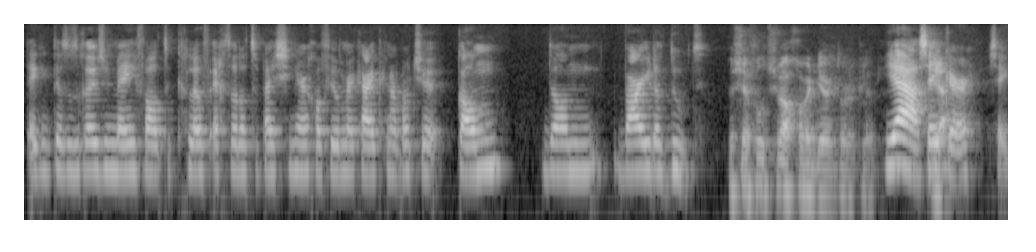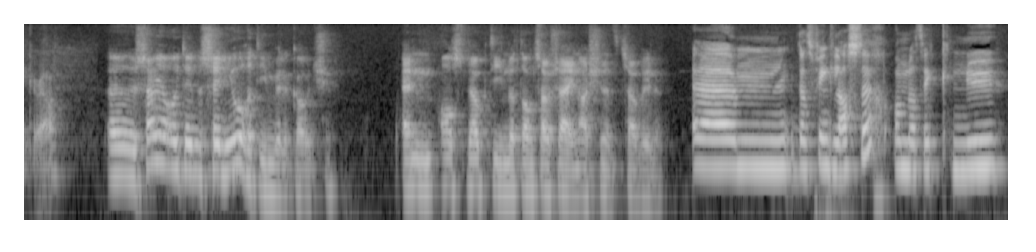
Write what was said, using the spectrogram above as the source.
denk ik dat het reuze meevalt. Ik geloof echt wel dat we bij Synergo veel meer kijken naar wat je kan dan waar je dat doet. Dus je voelt je wel gewaardeerd door de club. Ja, zeker. Zeker wel. Eh, zou je ooit in een seniorenteam willen coachen? En als welk team dat dan zou zijn als je het zou willen? Ehm, dat vind ik lastig, omdat ik nu...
